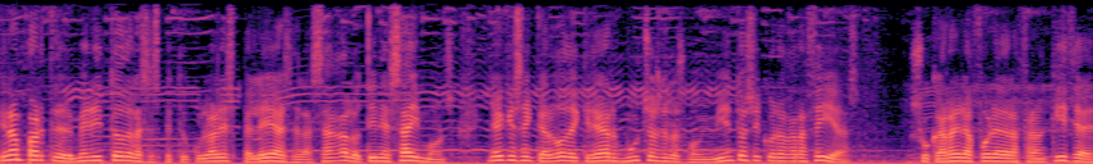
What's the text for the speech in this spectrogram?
Gran parte del mérito de las espectaculares peleas de la saga lo tiene Simons, ya que se encargó de crear muchos de los movimientos y coreografías. Su carrera fuera de la franquicia de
